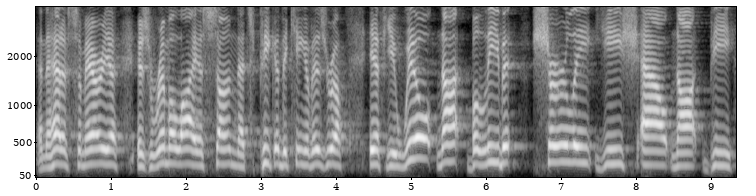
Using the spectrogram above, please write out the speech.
and the head of Samaria is Remaliah's son, that's Pekah, the king of Israel. If you will not believe it, surely ye shall not be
